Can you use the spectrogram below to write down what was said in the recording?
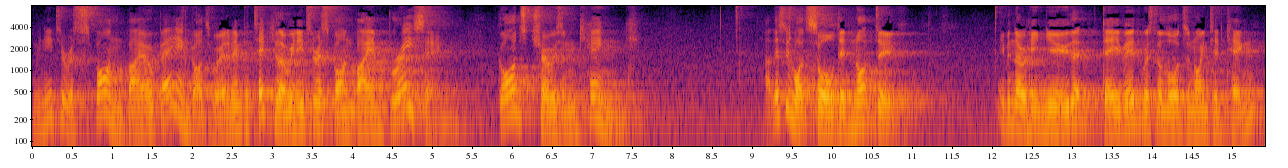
We need to respond by obeying God's word, and in particular, we need to respond by embracing God's chosen king. Uh, this is what Saul did not do. Even though he knew that David was the Lord's anointed king,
